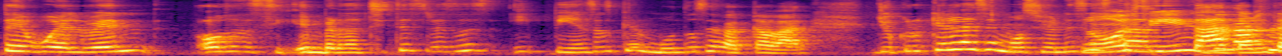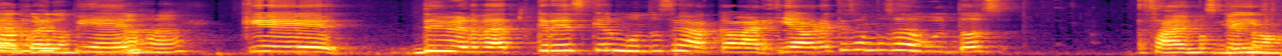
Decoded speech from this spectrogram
te vuelven, o sea, si, en verdad si te estresas y piensas que el mundo se va a acabar. Yo creo que las emociones No, están sí, tan a de flor de acuerdo. piel Ajá. Que de verdad crees que el mundo se va a acabar. Y ahora que somos adultos, sabemos que no.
